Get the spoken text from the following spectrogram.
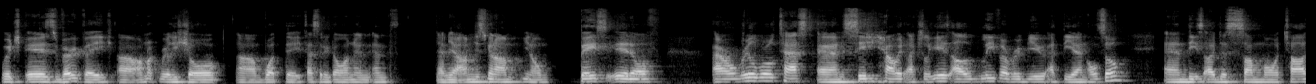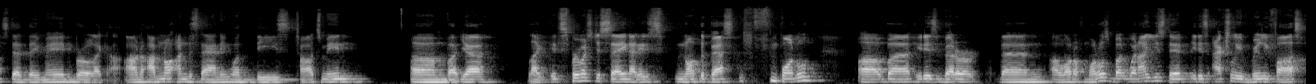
which is very vague. Uh, I'm not really sure um, what they tested it on, and and and yeah, I'm just gonna you know base it off our real world test and see how it actually is. I'll leave a review at the end also. And these are just some more charts that they made, bro. Like I'm not understanding what these charts mean. Um, but yeah, like it's pretty much just saying that it's not the best model, uh, but it is better than a lot of models. But when I used it, it is actually really fast,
